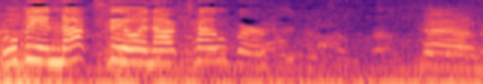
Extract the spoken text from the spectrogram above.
We'll be in Knoxville in October. Um,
